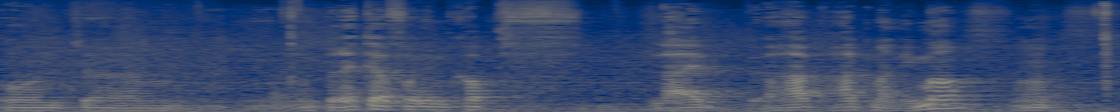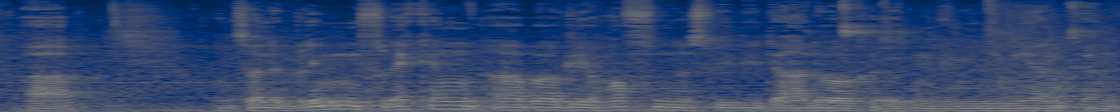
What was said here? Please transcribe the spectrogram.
Und ähm, Bretter vor dem Kopf Leib hat, hat man immer. Äh, und seine blinden Flecken, aber wir hoffen, dass wir die dadurch irgendwie minimieren können.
